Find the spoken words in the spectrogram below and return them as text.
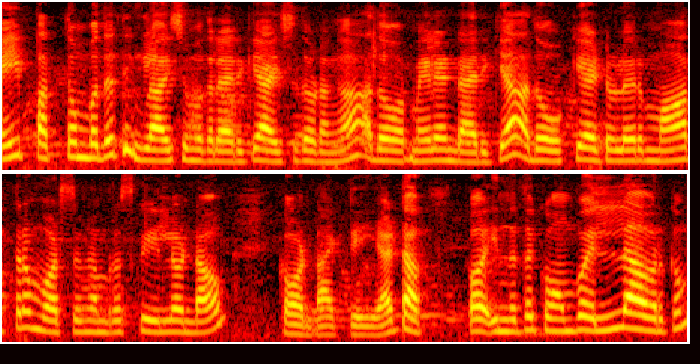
മെയ് പത്തൊമ്പത് തിങ്കളാഴ്ച മുതലായിരിക്കും അയച്ചു തുടങ്ങുക. അത് ഓർമ്മയിലുണ്ടായിരിക്കുക. അത് ഓക്കെ ആയിട്ടുള്ളവർ മാത്രം വാട്സപ്പ് നമ്പർ സ്ക്രീനിലുണ്ടാവും കോൺടാക്ട് ചെയ്യുക കേട്ടോ. അപ്പോൾ ഇന്നത്തെ കോംബോ എല്ലാവർക്കും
